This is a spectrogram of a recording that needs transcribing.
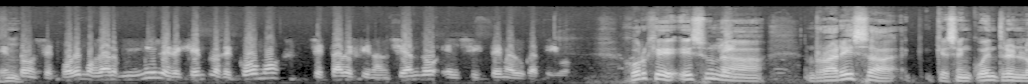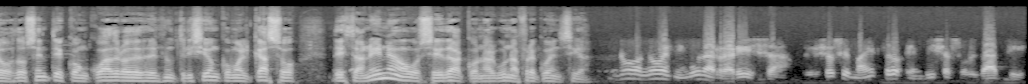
Entonces, podemos dar miles de ejemplos de cómo se está desfinanciando el sistema educativo. Jorge, ¿es una rareza que se encuentren los docentes con cuadros de desnutrición como el caso de esta nena o se da con alguna frecuencia? No, No, es ninguna rareza. Yo soy maestro en Villa Soldati.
